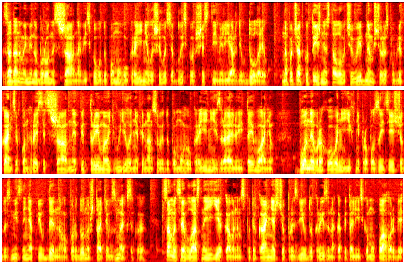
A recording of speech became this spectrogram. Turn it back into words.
За даними Міноборони США, на військову допомогу Україні лишилося близько 6 мільярдів доларів. На початку тижня стало очевидним, що республіканці в Конгресі США не підтримають виділення фінансової допомоги Україні, Ізраїлю і Тайваню бо не враховані їхні пропозиції щодо зміцнення південного кордону штатів з Мексикою. Саме це власне і є каменем спотикання, що призвів до кризи на капіталійському пагорбі.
